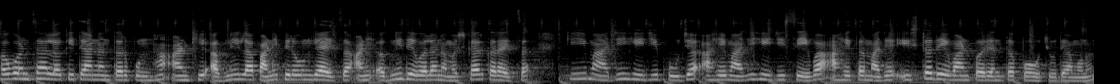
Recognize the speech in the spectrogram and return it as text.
हवण झालं की त्यानंतर पुन्हा आणखी अग्नीला पाणी फिरवून घ्यायचं आणि अग्निदेवाला नमस्कार करायचा की माझी ही जी पूजा आहे माझी ही जी सेवा आहे तर माझ्या इष्टदेवांपर्यंत पोहोचू द्या म्हणून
